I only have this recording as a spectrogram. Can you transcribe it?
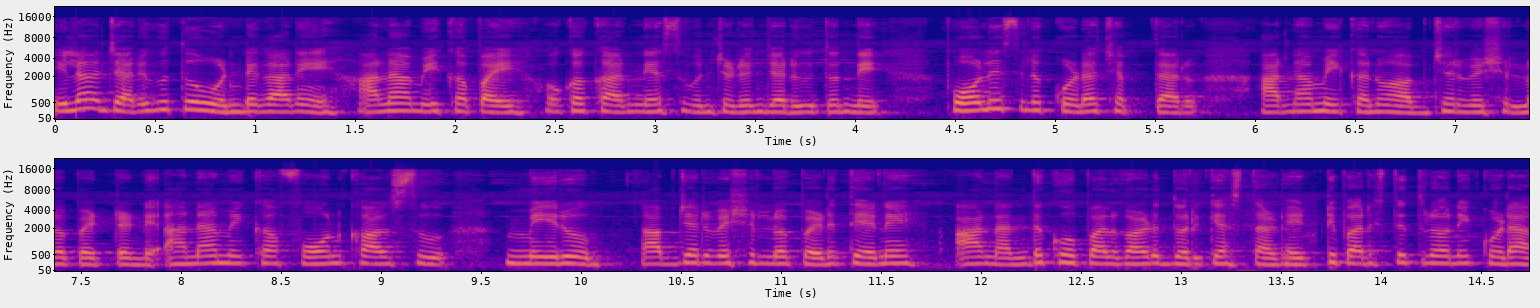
ఇలా జరుగుతూ ఉండగానే అనామికపై ఒక కన్నేసి ఉంచడం జరుగుతుంది. పోలీసులకు కూడా చెప్తారు. అనామికను అబ్జర్వేషన్లో పెట్టండి. అనామిక ఫోన్ కాల్స్ మీరు అబ్జర్వేషన్లో పెడితేనే ఆ నందగోపాల్ గారు దొరికేస్తాడు. ఎట్టి పరిస్థితిలోని కూడా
